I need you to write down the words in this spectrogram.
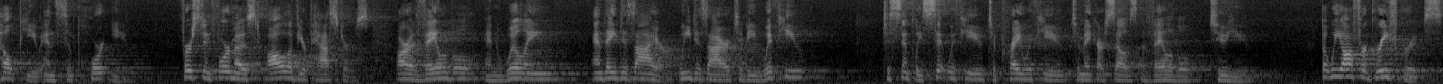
help you and support you. First and foremost, all of your pastors are available and willing, and they desire, we desire to be with you, to simply sit with you, to pray with you, to make ourselves available to you. But we offer grief groups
